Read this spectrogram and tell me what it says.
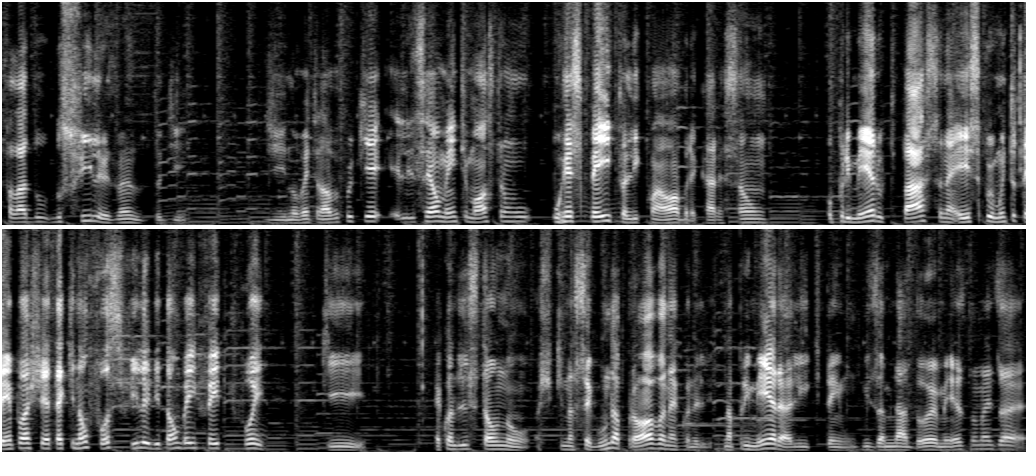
falar do, dos fillers mesmo, do, de, de 99, porque eles realmente mostram o, o respeito ali com a obra, cara. São o primeiro que passa, né? Esse por muito tempo eu achei até que não fosse filler de tão bem feito que foi. Que é quando eles estão no. Acho que na segunda prova, né? Quando ele, na primeira ali, que tem um examinador mesmo, mas é,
